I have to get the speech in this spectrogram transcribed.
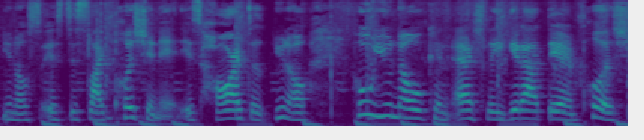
you know, it's just like pushing it. It's hard to, you know, who you know can actually get out there and push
